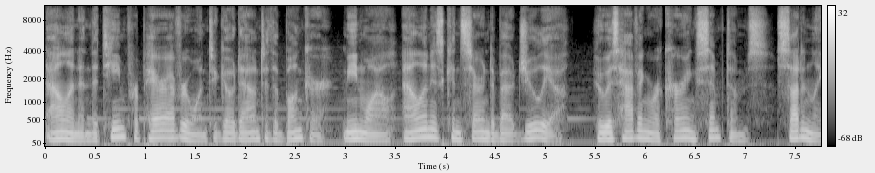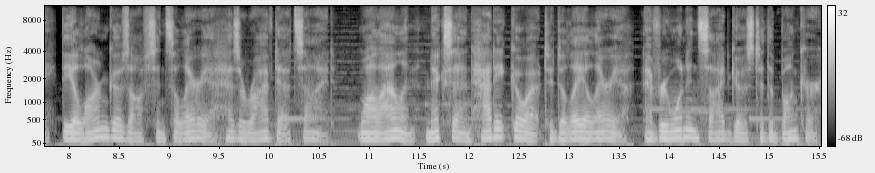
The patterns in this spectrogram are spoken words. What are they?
Alan and the team prepare everyone to go down to the bunker. Meanwhile, Alan is concerned about Julia, who is having recurring symptoms. Suddenly, the alarm goes off since Ilaria has arrived outside. While Alan, Miksa, and Haddock go out to delay Ilaria, everyone inside goes to the bunker.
